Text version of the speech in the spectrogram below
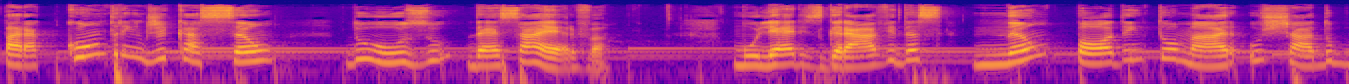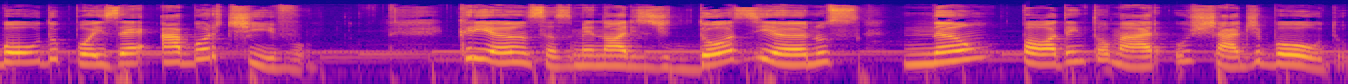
para a contraindicação do uso dessa erva. Mulheres grávidas não podem tomar o chá do boldo, pois é abortivo. Crianças menores de 12 anos não podem tomar o chá de boldo.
